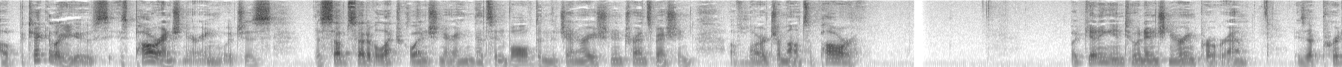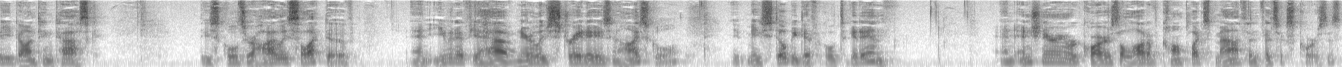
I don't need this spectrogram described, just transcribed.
Of particular use is power engineering, which is the subset of electrical engineering that's involved in the generation and transmission of large amounts of power. But getting into an engineering program is a pretty daunting task. These schools are highly selective, and even if you have nearly straight A's in high school, it may still be difficult to get in. And engineering requires a lot of complex math and physics courses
